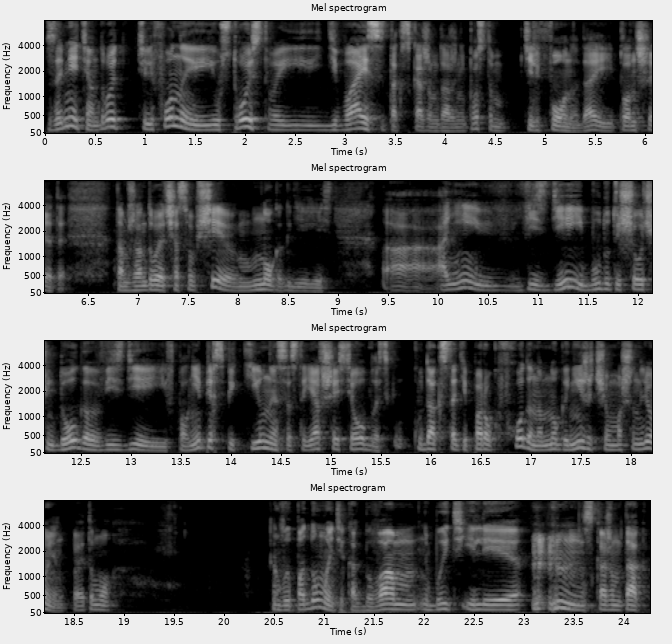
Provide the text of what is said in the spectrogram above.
Заметьте, Android телефоны и устройства, и девайсы, так скажем, даже не просто телефоны, да, и планшеты. Там же Android сейчас вообще много где есть а, они везде и будут еще очень долго везде, и вполне перспективная состоявшаяся область, куда, кстати, порог входа намного ниже, чем машин learning, поэтому вы подумайте, как бы вам быть или, скажем так,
